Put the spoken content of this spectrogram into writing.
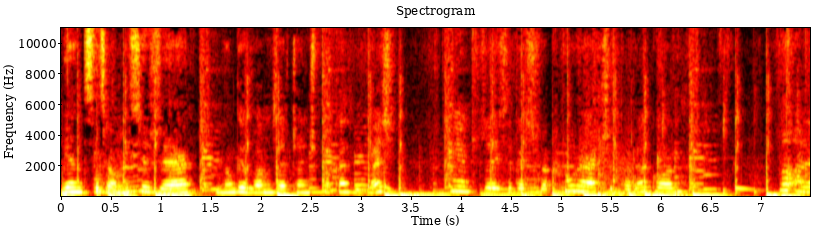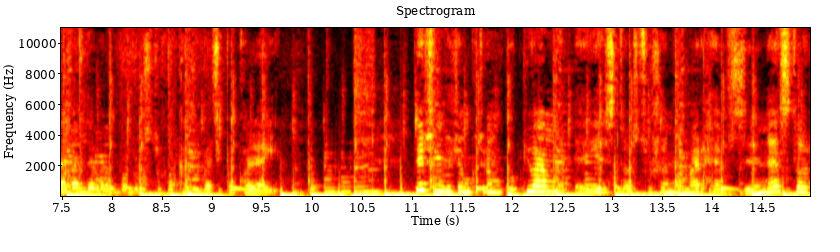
Więc co, myślę, że mogę Wam zacząć pokazywać. Nie wiem, czy to jest jakaś faktura, czy paragon. No, ale będę Wam po prostu pokazywać po kolei. Pierwszą rzeczą, którą kupiłam, y, jest to suszona marchew z Nestor,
